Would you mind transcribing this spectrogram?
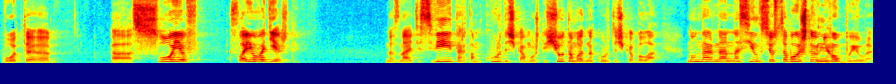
вот э, э, слоев, слоев одежды. Ну, знаете, свитер, там курточка, а может еще там одна курточка была. Ну, наверное, носил все с собой, что у него было.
